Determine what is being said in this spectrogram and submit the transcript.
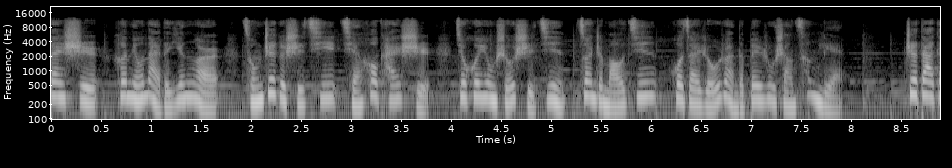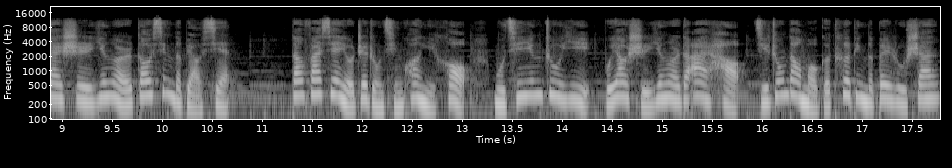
但是喝牛奶的婴儿，从这个时期前后开始，就会用手使劲攥着毛巾或在柔软的被褥上蹭脸，这大概是婴儿高兴的表现。当发现有这种情况以后，母亲应注意不要使婴儿的爱好集中到某个特定的被褥衫，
